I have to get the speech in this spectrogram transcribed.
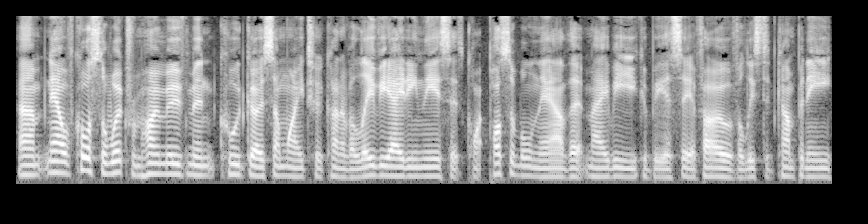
Um, now, of course, the work from home movement could go some way to kind of alleviating this. It's quite possible now that maybe you could be a CFO of a listed company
